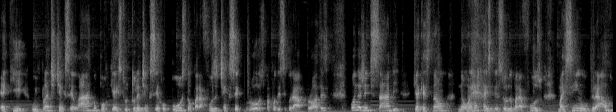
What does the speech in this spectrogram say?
é que o implante tinha que ser largo, porque a estrutura tinha que ser robusta, o parafuso tinha que ser grosso para poder segurar a prótese. Quando a gente sabe que a questão não é a espessura do parafuso, mas sim o grau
